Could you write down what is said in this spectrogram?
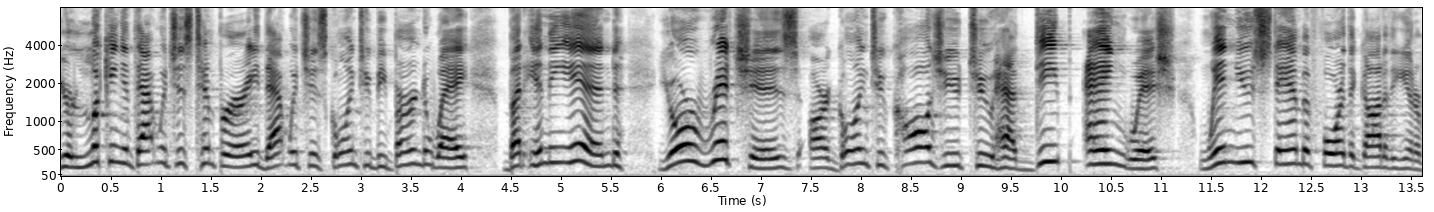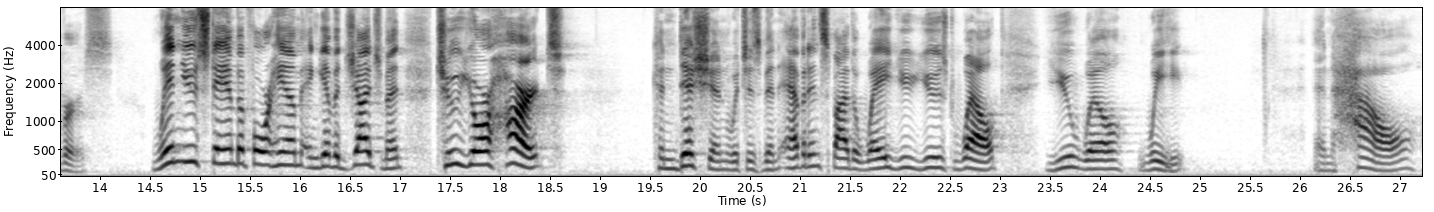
you're looking at that which is temporary, that which is going to be burned away. But in the end, your riches are going to cause you to have deep anguish when you stand before the God of the universe. When you stand before Him and give a judgment to your heart condition, which has been evidenced by the way you used wealth, you will weep and howl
